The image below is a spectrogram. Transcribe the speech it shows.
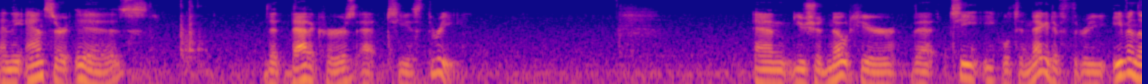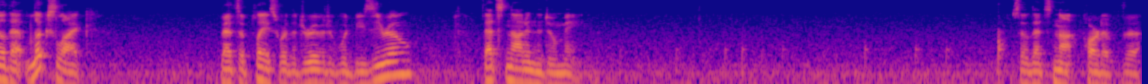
And the answer is that that occurs at t is 3. And you should note here that t equal to negative 3, even though that looks like that's a place where the derivative would be 0, that's not in the domain. So that's not part of the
